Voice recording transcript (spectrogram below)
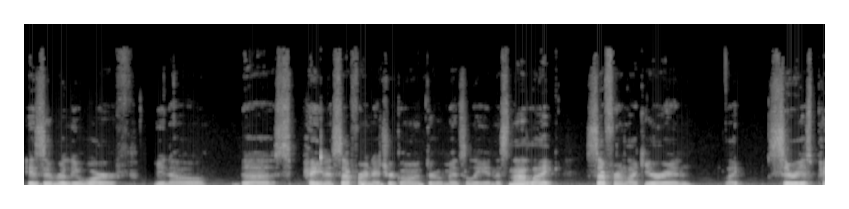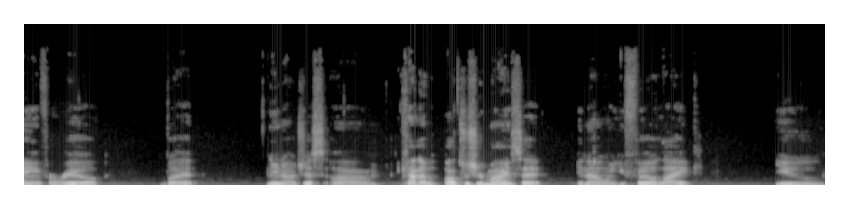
is it really worth, you know, the pain and suffering that you're going through mentally? And it's not like suffering like you're in like serious pain for real, but you know, just um, kind of alters your mindset, you know, when you feel like you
